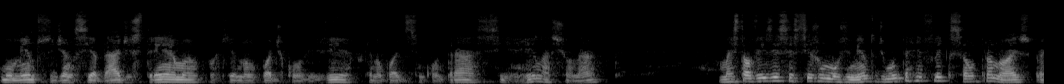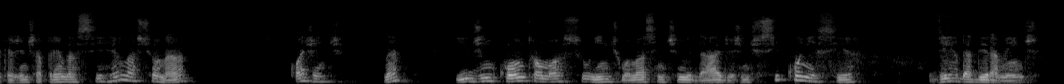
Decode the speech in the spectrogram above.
momentos de ansiedade extrema, porque não pode conviver, porque não pode se encontrar, se relacionar. Mas talvez esse seja um movimento de muita reflexão para nós, para que a gente aprenda a se relacionar com a gente, né? E de encontro ao nosso íntimo, à nossa intimidade, a gente se conhecer verdadeiramente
